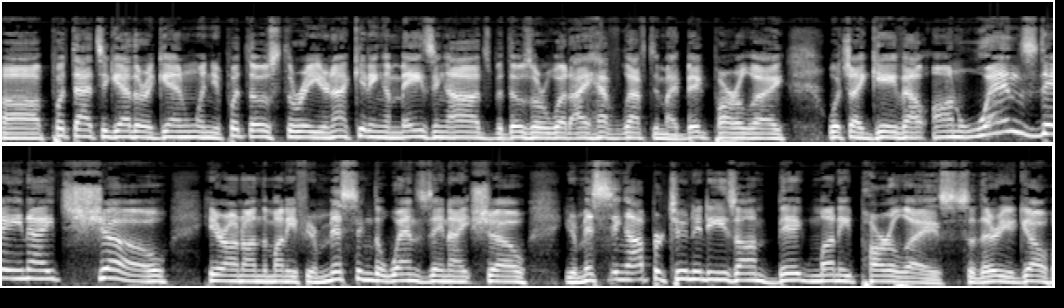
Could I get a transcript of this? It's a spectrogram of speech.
Uh, put that together again. When you put those three, you're not getting amazing odds, but those are what I have left in my big parlay, which I gave out on Wednesday night's show here on On the Money. If you're missing the Wednesday night show, you're missing opportunities on big money parlays. So there you go.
